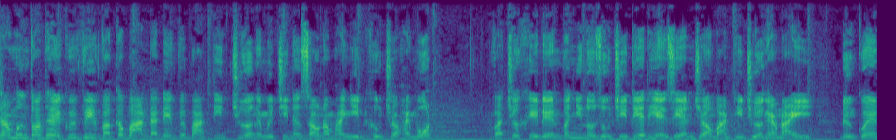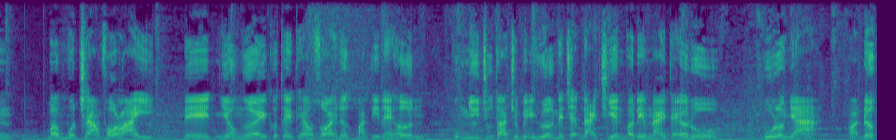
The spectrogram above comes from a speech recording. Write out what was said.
Chào mừng toàn thể quý vị và các bạn đã đến với bản tin trưa ngày 19 tháng 6 năm 2021. Và trước khi đến với những nội dung chi tiết hiện diện trong bản tin trưa ngày hôm nay, đừng quên bấm một tràng pháo like để nhiều người có thể theo dõi được bản tin này hơn, cũng như chúng ta chuẩn bị hướng đến trận đại chiến vào đêm nay tại Euro, Bồ Đào Nha và Đức.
